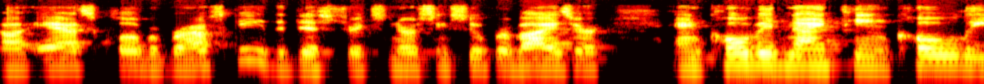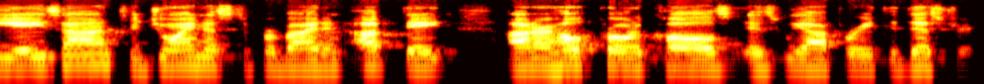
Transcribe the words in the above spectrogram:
uh, asked Chloe Bobrowski, the district's nursing supervisor and COVID-19 co-liaison, to join us to provide an update on our health protocols as we operate the district.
